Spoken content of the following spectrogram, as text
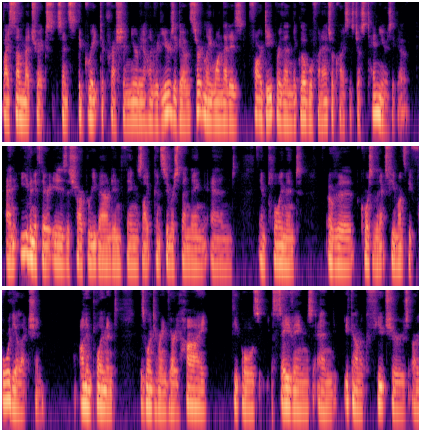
by some metrics since the Great Depression nearly 100 years ago, and certainly one that is far deeper than the global financial crisis just 10 years ago. And even if there is a sharp rebound in things like consumer spending and employment over the course of the next few months before the election, unemployment is going to remain very high people's savings and economic futures are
